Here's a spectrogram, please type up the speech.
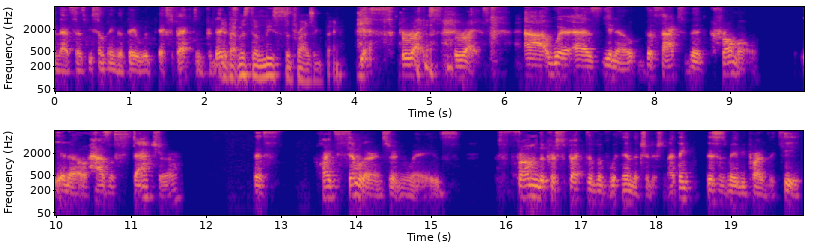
in that sense, be something that they would expect and predict. Yeah, that was the least surprising thing. Yes, right, right. Uh, whereas, you know, the fact that Crummell, you know, has a stature that's quite similar in certain ways from the perspective of within the tradition. I think this is maybe part of the key.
